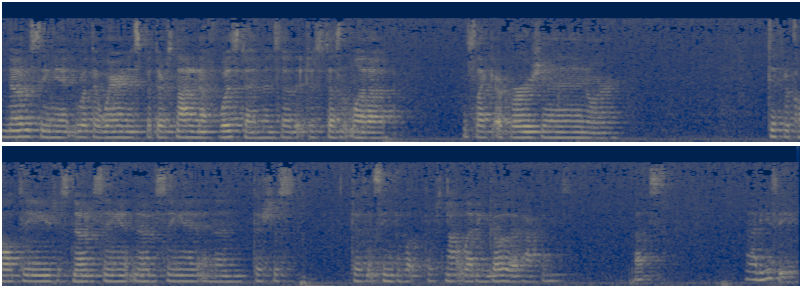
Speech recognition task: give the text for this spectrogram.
noticing it with awareness, but there's not enough wisdom, and so that just doesn't let up. It's like aversion or difficulty, just noticing it, noticing it, and then there's just doesn't seem to look, there's not letting go that happens. That's not easy.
